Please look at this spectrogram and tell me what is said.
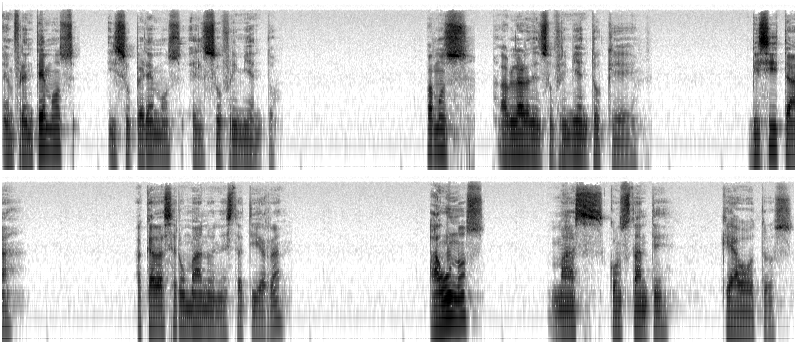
Enfrentemos y superemos el sufrimiento. Vamos a hablar del sufrimiento que visita a cada ser humano en esta tierra, a unos más constante que a otros,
